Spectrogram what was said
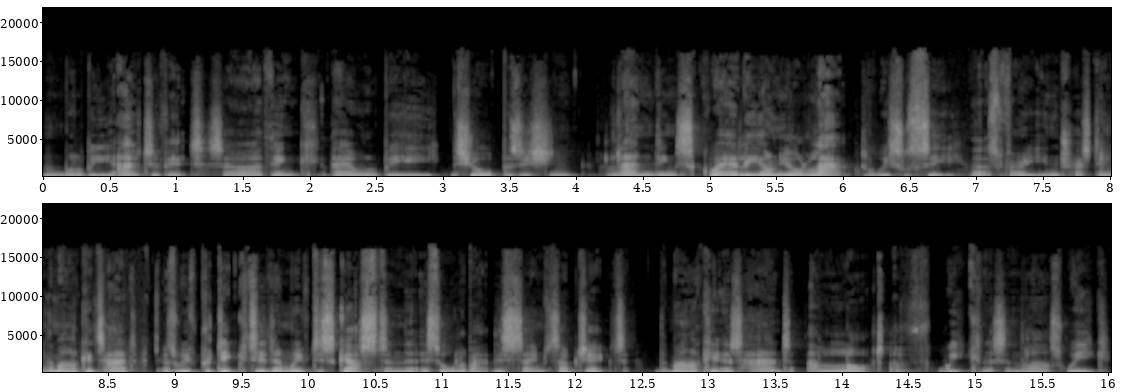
will be out of it. So I think there will be the short position landing squarely on your lap. We shall see. That's very interesting. The market's had, as we've predicted and we've discussed, and it's all about this same subject, the market has had a lot of weakness in the last week.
